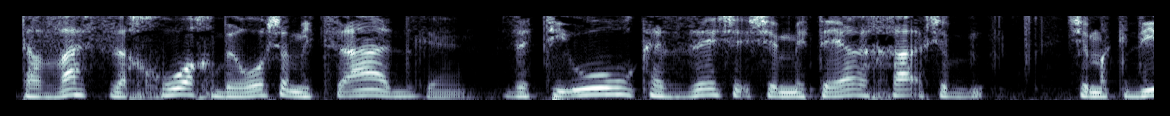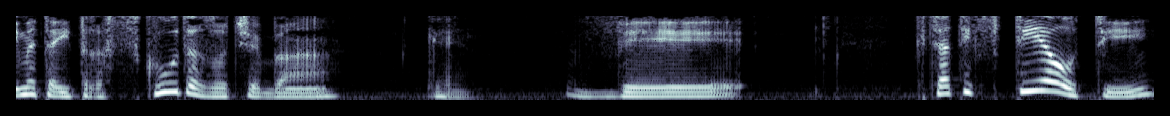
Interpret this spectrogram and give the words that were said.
הטווס זחוח בראש המצעד. כן. זה תיאור כזה ש, שמתאר, ש, שמקדים את ההתרסקות הזאת שבה, כן. וקצת הפתיע אותי,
